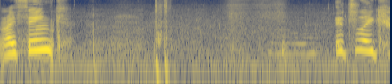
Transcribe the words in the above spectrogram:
I think it's like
